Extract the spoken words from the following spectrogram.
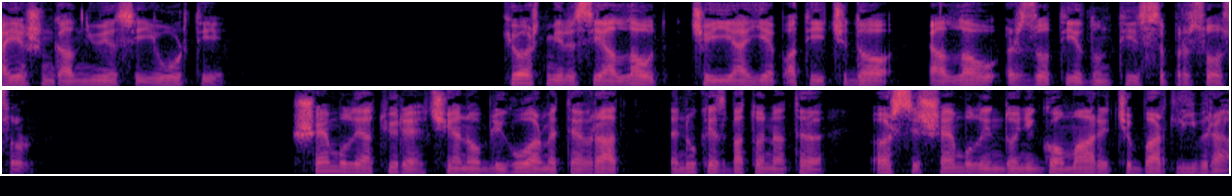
ai është ngadhënjyesi i urti. Kjo është mirësi e Allahut që ia jep atij që do, e Allahu është Zoti i dhuntisë së përsosur. Shembulli i atyre që janë obliguar me Tevrat dhe nuk e zbatojnë atë, është si shembulli i ndonjë gomari që bart libra.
